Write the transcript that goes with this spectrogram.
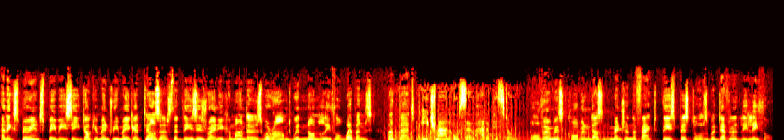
An experienced BBC documentary maker tells us that these Israeli commandos were armed with non-lethal weapons, but that Each man also had a pistol. although Miss Corbin doesn't mention the fact, these pistols were definitely lethal.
